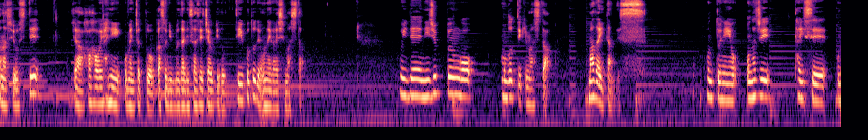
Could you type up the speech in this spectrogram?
話をして、じゃあ母親にごめんちょっとガソリン無駄にさせちゃうけどっていうことでお願いしました。ほいで20分後戻ってきました。まだいたんです。本当に同じ体勢、同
